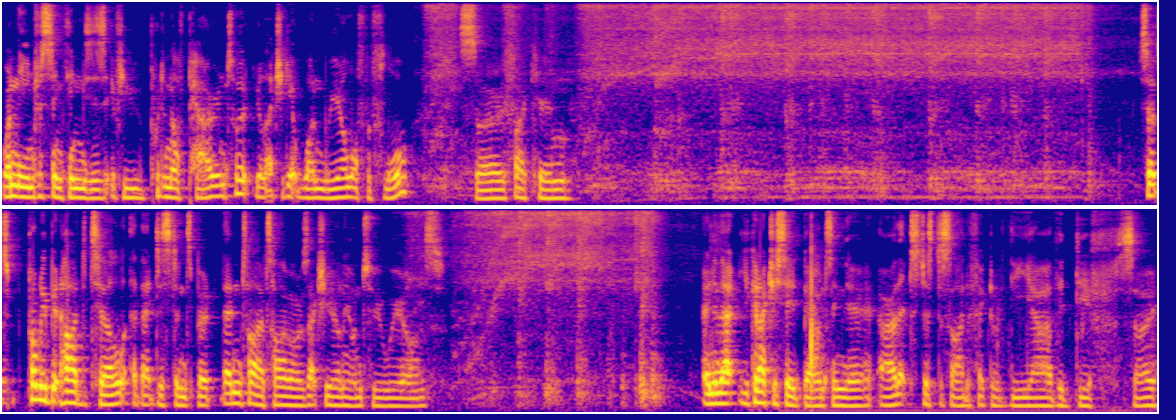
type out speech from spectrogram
One of the interesting things is if you put enough power into it, you'll actually get one wheel off the floor. So if I can So it's probably a bit hard to tell at that distance, but that entire time I was actually only on two wheels. And in that, you can actually see it bouncing there. Uh, that's just a side effect of the uh, the diff. So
